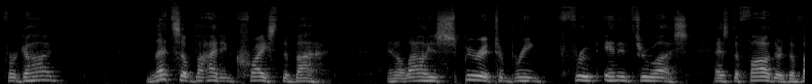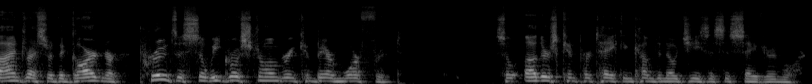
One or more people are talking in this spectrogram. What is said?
for God, let's abide in Christ the vine and allow His Spirit to bring fruit in and through us as the Father, the vine dresser, the gardener prunes us so we grow stronger and can bear more fruit, so others can partake and come to know Jesus as Savior and Lord.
